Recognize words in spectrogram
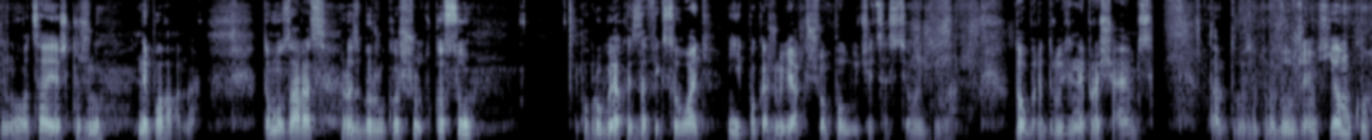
Ну, оце я ж кажу непогано. Тому зараз розберу косу, попробую якось зафіксувати і покажу, як що вийде з цього діла. Добре, друзі, не прощаємося. Так, друзі, продовжуємо зйомку.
